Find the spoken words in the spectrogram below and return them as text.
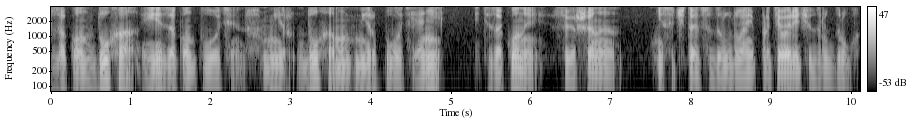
закон духа и есть закон плоти. Да, мир духа, мир плоти. И они, эти законы совершенно не сочетаются друг с другом, они противоречат друг другу.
